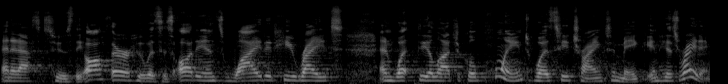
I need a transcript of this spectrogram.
And it asks who's the author, who was his audience, why did he write, and what theological point was he trying to make in his writing.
